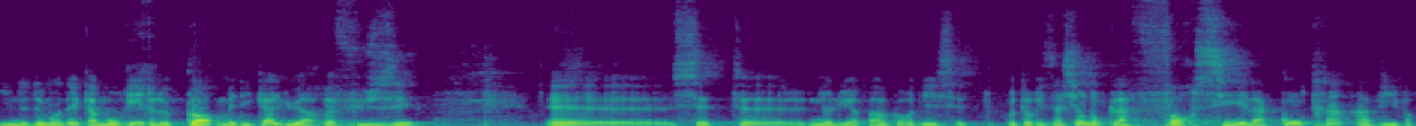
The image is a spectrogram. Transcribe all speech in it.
il ne demandait qu'à mourir, le corps médical lui a refusé euh, cette, euh, ne lui a pas accordé cette autorisation, donc l'a forcé, l'a contraint à vivre.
